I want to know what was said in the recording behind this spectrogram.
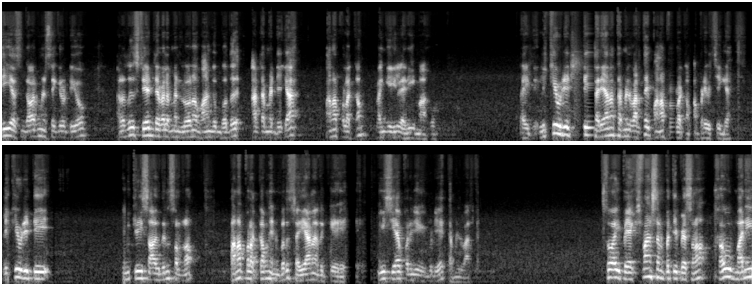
ஜிஎஸ் கவர்மெண்ட் செக்யூரிட்டியோ அல்லது ஸ்டேட் டெவலப்மெண்ட் லோனோ வாங்கும்போது ஆட்டோமேட்டிக்காக பணப்புழக்கம் வங்கிகளில் அதிகமாகும். ரைட் லிக்யூடிட்டி சரியான தமிழ் வார்த்தை பணப்புழக்கம். அப்படி வச்சுங்க. லிக்யூடிட்டி இன்க்ரீஸ் ஆகுதுன்னு சொல்கிறோம் பணப்புழக்கம் என்பது சரியானதுக்கு ஈஸியாக புரிஞ்சிக்கக்கூடிய தமிழ் வார்த்தை. ஸோ இப்போ எக்ஸ்பான்ஷன் பற்றி பேசணும் how money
